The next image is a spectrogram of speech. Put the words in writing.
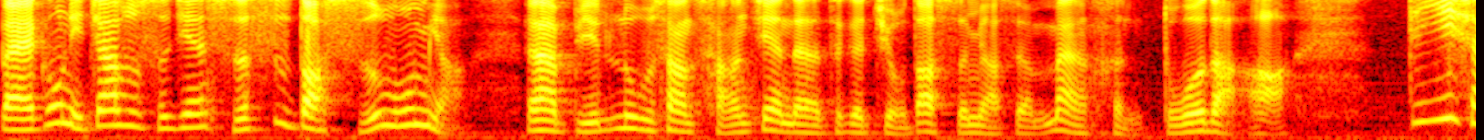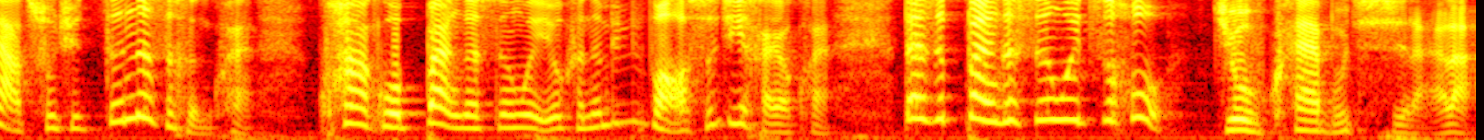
百公里加速时间十四到十五秒啊，比路上常见的这个九到十秒是要慢很多的啊。第一下出去真的是很快，跨过半个身位有可能比保时捷还要快，但是半个身位之后。就快不起来了，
